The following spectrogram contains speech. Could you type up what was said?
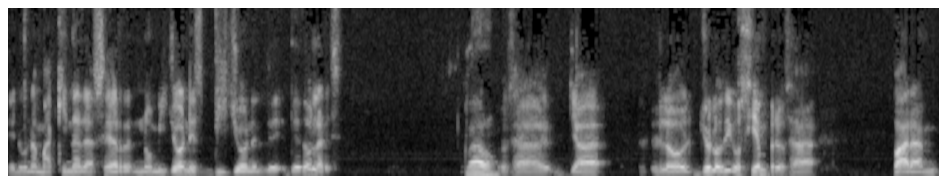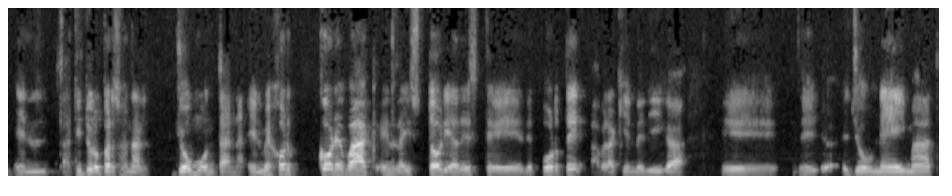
en una máquina de hacer no millones, billones de, dólares. Claro. O sea, ya yo lo digo siempre, o sea, para a título personal, Joe Montana, el mejor coreback en la historia de este deporte. Habrá quien me diga eh, eh, Joe Namath,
